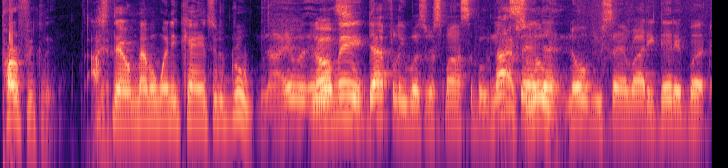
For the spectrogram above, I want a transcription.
perfectly. I still remember when he came to the group. Nah, it was. It You know was what I She mean? definitely was responsible. Not Absolutely. saying that no, you saying Roddy did it, but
